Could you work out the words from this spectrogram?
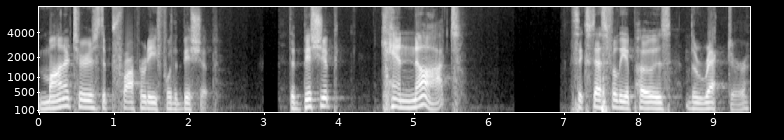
monitors the property for the bishop. The bishop cannot successfully oppose the rector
